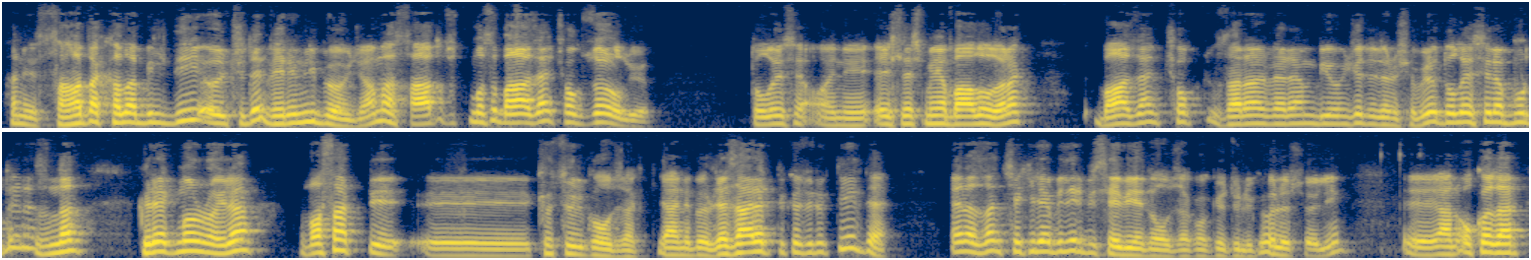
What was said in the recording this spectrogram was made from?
hani sahada kalabildiği ölçüde verimli bir oyuncu ama sahada tutması bazen çok zor oluyor. Dolayısıyla hani eşleşmeye bağlı olarak bazen çok zarar veren bir oyuncuya da dönüşebiliyor. Dolayısıyla burada en azından Greg Monroe'yla vasat bir e, kötülük olacak. Yani böyle rezalet bir kötülük değil de en azından çekilebilir bir seviyede olacak o kötülük öyle söyleyeyim. E, yani o kadar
